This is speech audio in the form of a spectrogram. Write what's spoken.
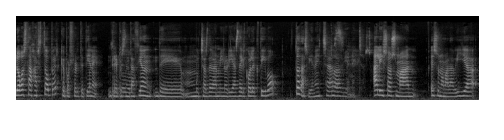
Luego está Heartstopper, que por suerte tiene representación de muchas de las minorías del colectivo, todas bien hechas. Todas bien hechas. Alice Osman es una maravilla.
